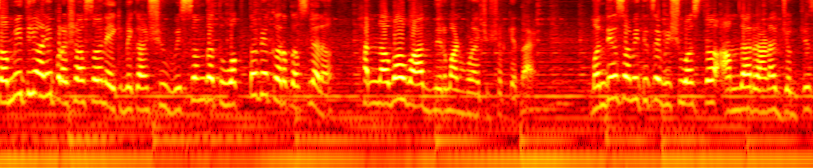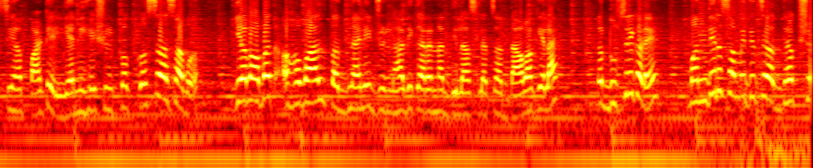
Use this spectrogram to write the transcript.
समिती आणि प्रशासन एकमेकांशी विसंगत वक्तव्य करत असल्यानं हा नवा वाद निर्माण होण्याची शक्यता आहे. मंदिर समितीचे विश्वस्त आमदार राणा जगजितसिंह पाटील यांनी हे शिल्प कसं असावं याबाबत अहवाल तज्ज्ञांनी जिल्हाधिकाऱ्यांना दिला असल्याचा दावा केलाय. तर दुसरीकडे मंदिर समितीचे अध्यक्ष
